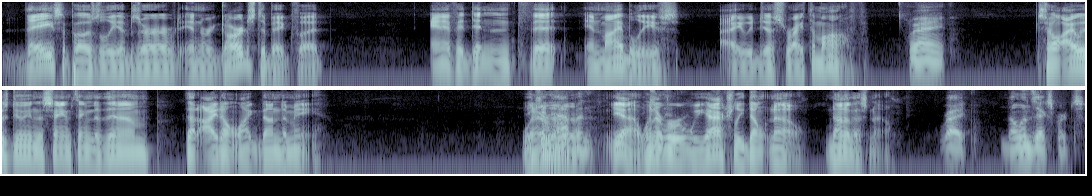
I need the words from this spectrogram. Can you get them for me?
they supposedly observed in regards to Bigfoot. And if it didn't fit in my beliefs, I would just write them off. Right. So I was doing the same thing to them that I don't like done to me. it can happen. Yeah, whenever we actually don't know. None of us know. Right. No one's experts.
